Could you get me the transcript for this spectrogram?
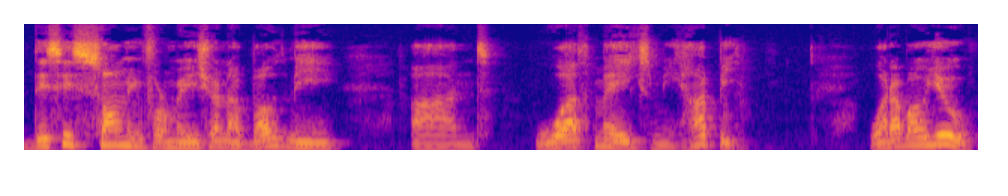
This is some information about me and what makes me happy. What about you?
